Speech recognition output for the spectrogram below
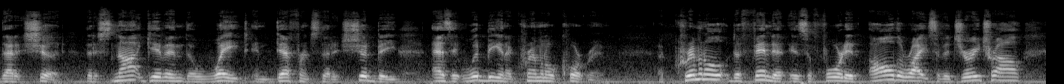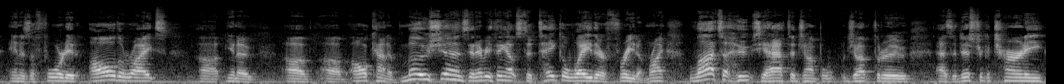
that it should. That it's not given the weight and deference that it should be, as it would be in a criminal courtroom. A criminal defendant is afforded all the rights of a jury trial and is afforded all the rights, uh, you know, of, of, all kind of motions and everything else to take away their freedom. Right? Lots of hoops you have to jump jump through as a district attorney,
